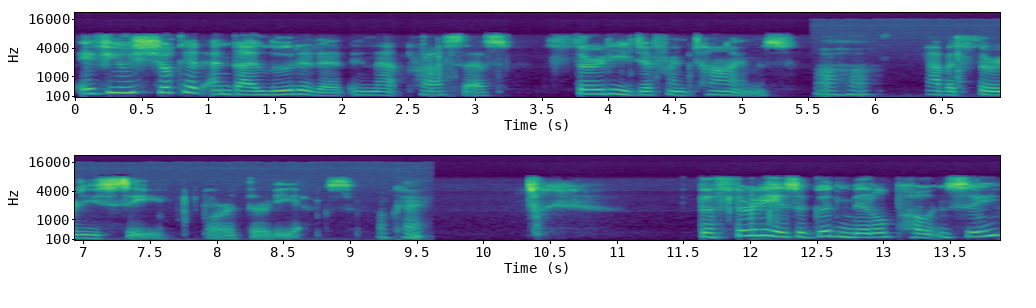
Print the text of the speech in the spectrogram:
If you shook it and diluted it in that process 30 different times, Uh huh. Have a 30C or a 30X. Okay. The 30 is a good middle potency.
